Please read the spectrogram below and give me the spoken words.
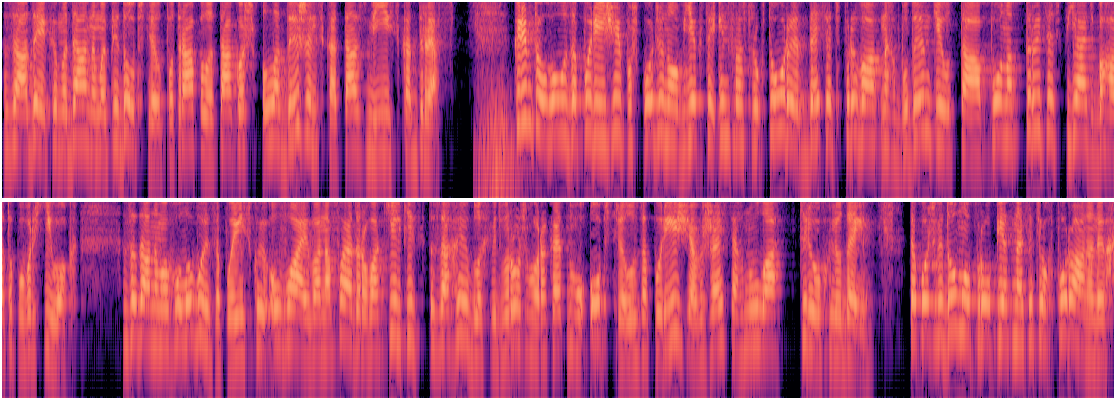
За деякими даними під обстріл потрапили також Ладижинська та Зміївська ДРЕС. Крім того, у Запоріжжі пошкоджено об'єкти інфраструктури, 10 приватних будинків та понад 35 багатоповерхівок. За даними голови Запорізької ОВА Івана Федорова, кількість загиблих від ворожого ракетного обстрілу Запоріжжя вже сягнула трьох людей. Також відомо про 15 поранених.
